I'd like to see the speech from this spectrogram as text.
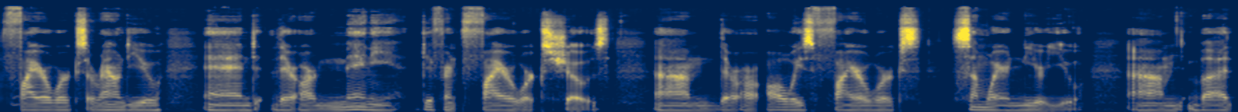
fireworks around you, and there are many different fireworks shows. Um, there are always fireworks somewhere near you. Um, but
